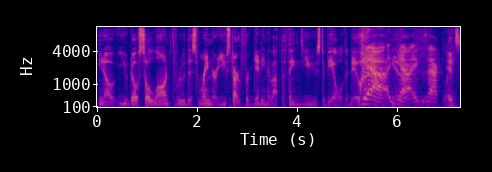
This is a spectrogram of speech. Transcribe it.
you know, you go so long through this wringer, you start forgetting about the things you used to be able to do. Yeah, You yeah, know, exactly. It's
